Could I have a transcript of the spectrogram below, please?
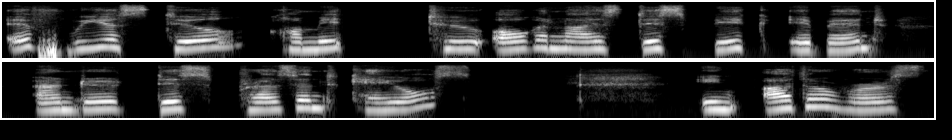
if we are still committed to organize this big event under this present chaos? In other words,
